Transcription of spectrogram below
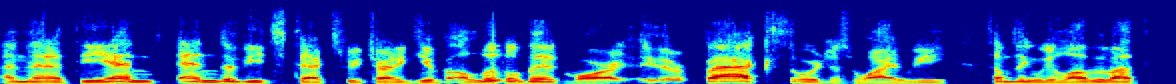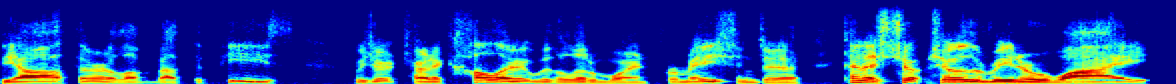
And then at the end end of each text, we try to give a little bit more either facts or just why we something we love about the author or love about the piece. We try to color it with a little more information to kind of show, show the reader why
